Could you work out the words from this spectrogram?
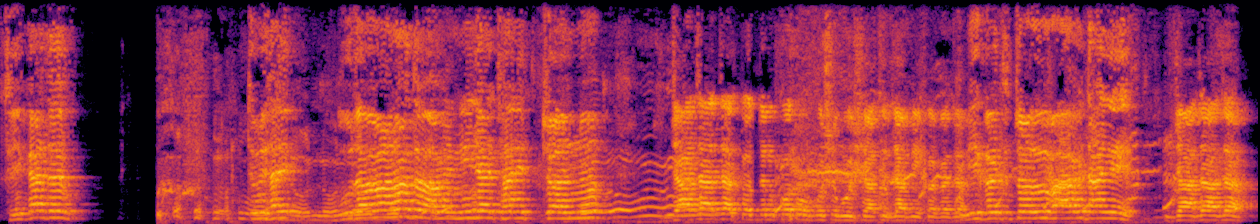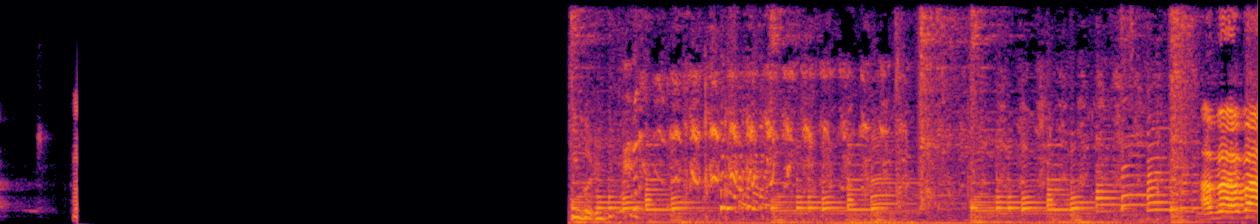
ঠিক আছে। তুমি খালি বুঝাবে না তো আমি নিজের ছাড়ির জন্য যা যা যা তোর জন্য কত বসে বসে আছে যা বি করবে যা। বিয়ে করতে চলবো ভাবে জানি যা যা যা। আবা আবা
